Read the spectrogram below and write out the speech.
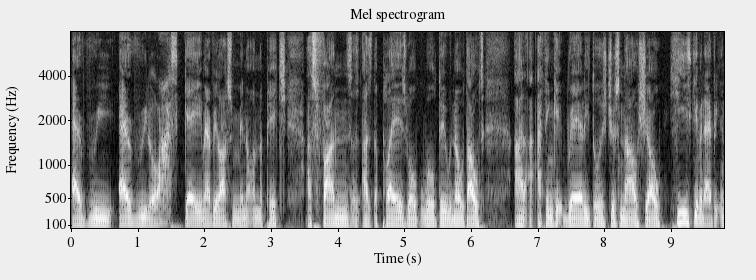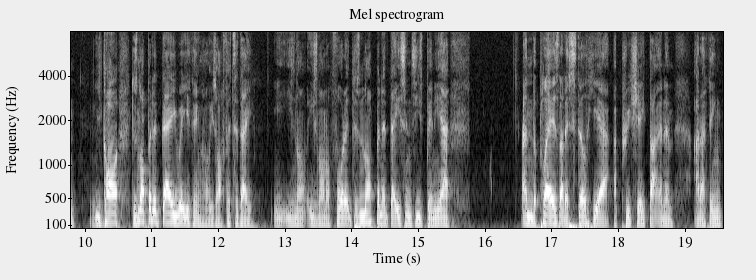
every every last game, every last minute on the pitch as fans, as, as the players will will do, no doubt. And I I think it really does just now show he's given everything. You can't. There's not been a day where you think, oh, he's off it today. He- He's not. He's not up for it. There's not been a day since he's been here and the players that are still here appreciate that in him. And I think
